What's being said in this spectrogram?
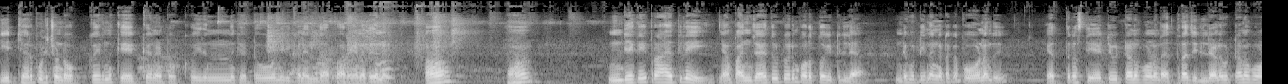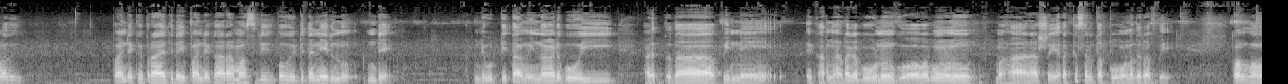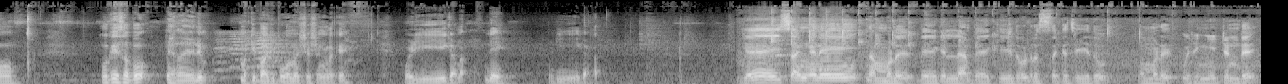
ടി ടി ആർ പൊടിച്ചോണ്ട് ഒക്കെ ഇരുന്ന് കേൾക്കാൻ കേട്ടോ. ഒക്കെ ഇരുന്ന് കേട്ടോണ്ടിരിക്കണം. എന്താ പറയണത് എന്ന്. ആ? ആ? എന്റെയൊക്കെ ഈ പ്രായത്തിലേ ഞാൻ പഞ്ചായത്ത് വിട്ട് പോലും പുറത്ത് പോയിട്ടില്ല. എന്റെ കുട്ടീന്ന് എങ്ങോട്ടൊക്കെ പോകണത് എത്ര സ്റ്റേറ്റ് വിട്ടാണ് പോണത്? എത്ര ജില്ലകൾ വിട്ടാണ് പോണത്? ഇപ്പം പ്രായത്തിൽ ഇപ്പാന്റെയൊക്കെ ആറാം മാസത്തിൽ ഇപ്പോൾ വീട്ടിൽ തന്നെ ഇരുന്നു എന്റെ എന്റെ കുട്ടി തമിഴ്നാട് പോയി. അടുത്തതാ പിന്നെ കർണാടക പോണു ഗോവ പോണു മഹാരാഷ്ട്ര ഏതൊക്കെ സ്ഥലത്താണ് പോണത് റബ്ബേ? ഉള്ളോ ഓക്കെ അപ്പോൾ ഏതായാലും മക്കി ബാക്കി പോകുന്ന വിശേഷങ്ങളൊക്കെ വഴിയേ കാണാം അല്ലേ വഴിയേ കാണാം. ഗേസ് അങ്ങനെ നമ്മൾ ബാഗെല്ലാം പാക്ക് ചെയ്തു ഡ്രസ്സൊക്കെ ചെയ്തു. നമ്മൾ ഒരുങ്ങിയിട്ടുണ്ട്.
